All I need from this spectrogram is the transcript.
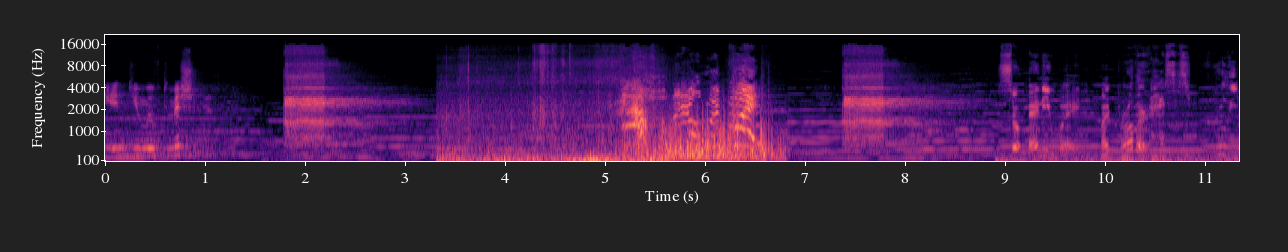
And you moved to Michigan. So anyway, my brother has this really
